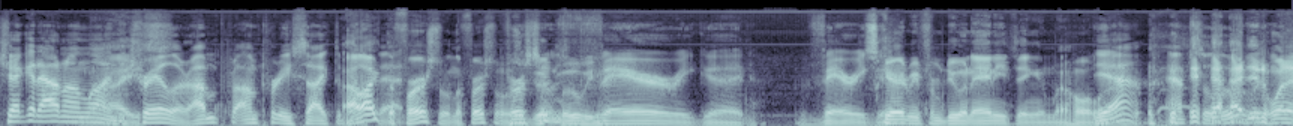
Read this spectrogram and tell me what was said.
Check it out online. The trailer. I'm I'm pretty psyched about it. I like that. the first one. The first one was First a good one's movie. Very good. Very good. Scared me from doing anything in my whole Yeah, life. Yeah, absolutely. I didn't want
